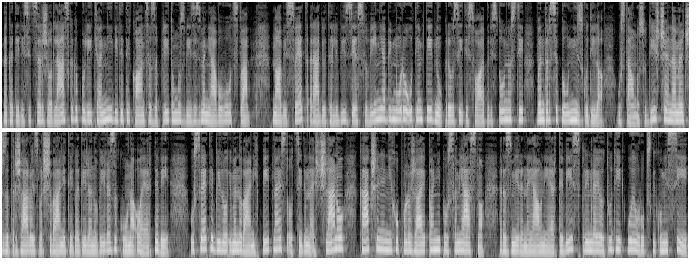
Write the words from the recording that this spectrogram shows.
na kateri sicer že od lanskega poletja ni videti konca zapletom v zvezi z menjavo vodstva. Novi svet Radio Televizije Slovenija bi moral v tem tednu prevzeti svoje pristojnosti, vendar se to ni zgodilo. Ustavno sodišče je namreč zadržalo izvrševanje tega dela novele zakona o RTV. V svet je bilo imenovanih 15 od 17 članov članov, kakšen je njihov položaj, pa ni povsem jasno. Razmere na javni RTV spremljajo tudi v Evropski komisiji.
